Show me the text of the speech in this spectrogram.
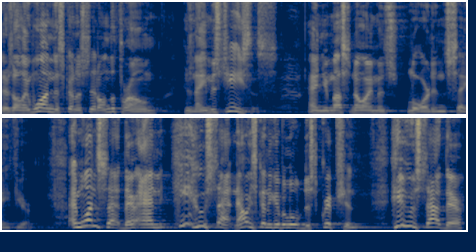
There's only one that's going to sit on the throne. His name is Jesus. And you must know him as Lord and Savior. And one sat there, and he who sat, now he's going to give a little description. He who sat there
